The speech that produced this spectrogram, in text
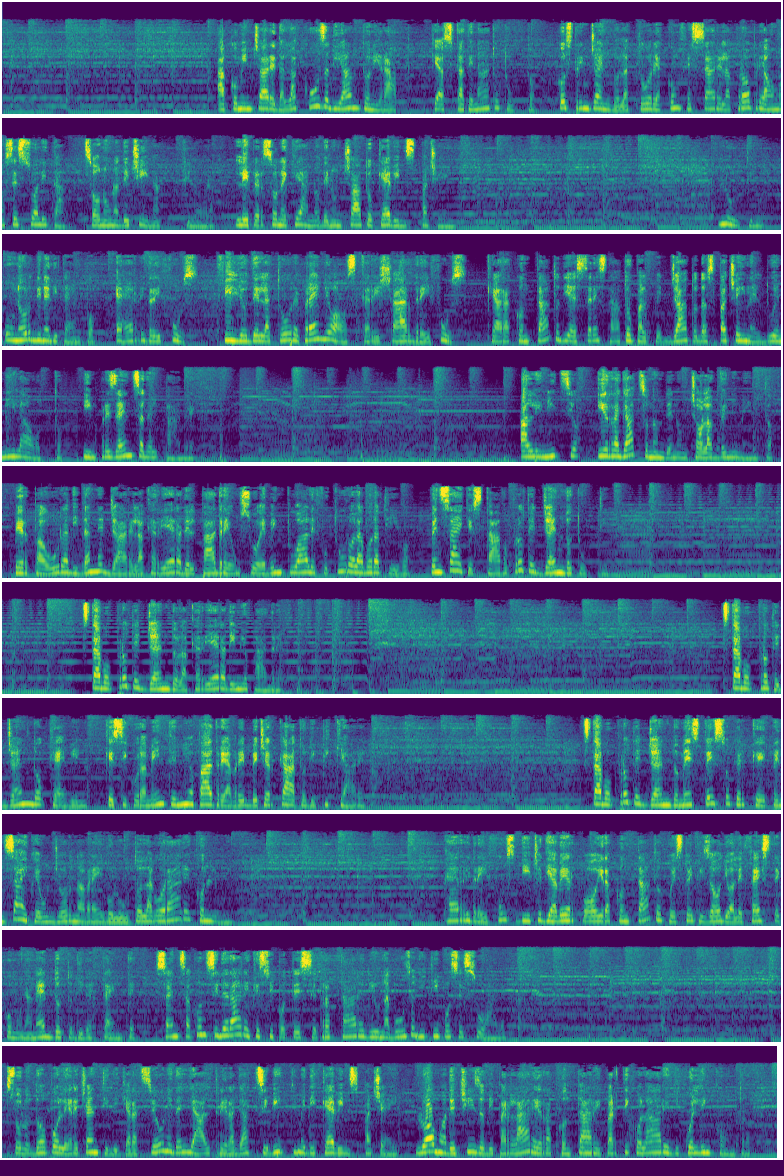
A cominciare dall'accusa di Anthony Rapp, che ha scatenato tutto costringendo l'attore a confessare la propria omosessualità, sono una decina, finora, le persone che hanno denunciato Kevin Spacey. L'ultimo, un ordine di tempo, Harry Dreyfus, figlio dell'attore premio Oscar Richard Dreyfus, che ha raccontato di essere stato palpeggiato da Spacey nel 2008, in presenza del padre. All'inizio, il ragazzo non denunciò l'avvenimento, per paura di danneggiare la carriera del padre e un suo eventuale futuro lavorativo, pensai che stavo proteggendo tutti. Stavo proteggendo la carriera di mio padre. Stavo proteggendo Kevin, che sicuramente mio padre avrebbe cercato di picchiare. Stavo proteggendo me stesso perché pensai che un giorno avrei voluto lavorare con lui. Harry Dreyfus dice di aver poi raccontato questo episodio alle feste come un aneddoto divertente, senza considerare che si potesse trattare di un abuso di tipo sessuale. Solo dopo le recenti dichiarazioni degli altri ragazzi vittime di Kevin Spacey, l'uomo ha deciso di parlare e raccontare i particolari di quell'incontro.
